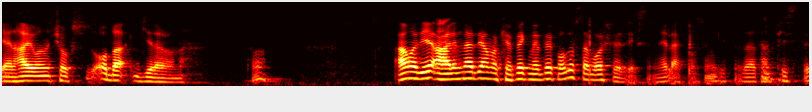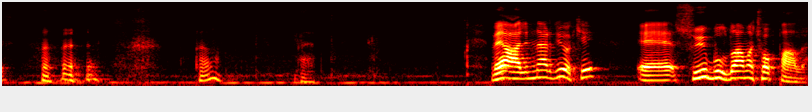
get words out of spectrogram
Yani hayvanın çok o da girer ona. Tamam. Ama diye alimler diyor ama köpek mepek olursa boş vereceksin. Helak olsun gitsin. Zaten pistir. tamam. Evet. Ve alimler diyor ki e, suyu buldu ama çok pahalı.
